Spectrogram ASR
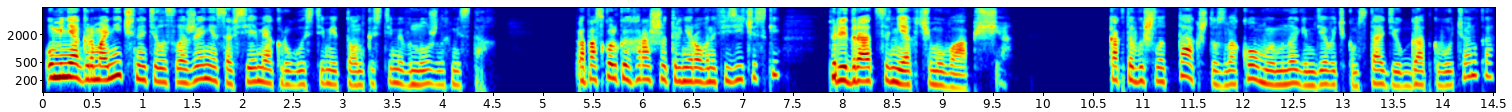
у меня гармоничное телосложение со всеми округлостями и тонкостями в нужных местах. А поскольку я хорошо тренирована физически, придраться не к чему вообще. Как-то вышло так, что знакомую многим девочкам стадию гадкого утёнка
